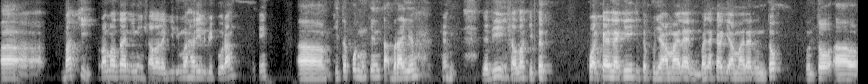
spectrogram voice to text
uh, baki Ramadan ini insyaAllah lagi lima hari lebih kurang. Uh, kita pun mungkin tak beraya. Jadi insyaAllah kita kuatkan lagi kita punya amalan. Banyak lagi amalan untuk untuk uh,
